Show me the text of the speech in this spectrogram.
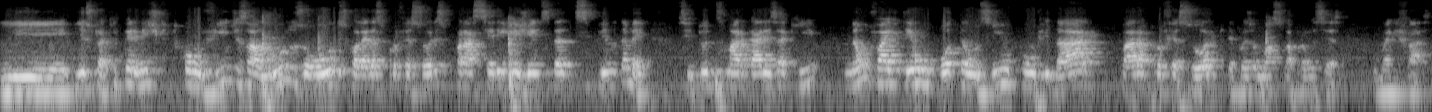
E isso aqui permite que tu convides alunos ou outros colegas professores para serem regentes da disciplina também. Se tu desmarcares aqui, não vai ter um botãozinho convidar para professor, que depois eu mostro lá para vocês como é que faz.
